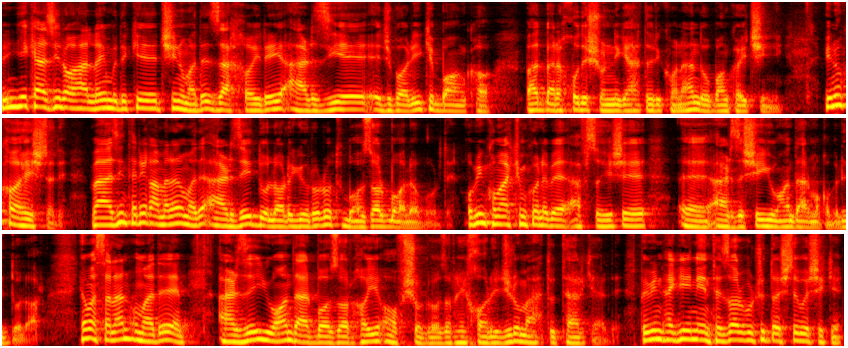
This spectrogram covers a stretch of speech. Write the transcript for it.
ببین یکی از این راه حلایی بوده که چین اومده ذخایر ارزی اجباری که بانک ها باید برای خودشون نگهداری کنند و بانک های چینی. اینو کاهش داده. و از این طریق عملا اومده عرضه دلار و یورو رو تو بازار بالا برده. خب این کمک می‌کنه به افزایش ارزش یوان در مقابل دلار. یا مثلا اومده عرضه یوان در بازارهای آفشور بازارهای خارجی رو محدودتر کرده. ببین اگه این انتظار وجود داشته باشه که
